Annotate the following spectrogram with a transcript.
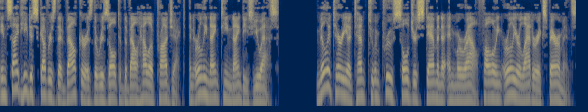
Inside he discovers that Valkyr is the result of the Valhalla Project, an early 1990s U.S. military attempt to improve soldiers' stamina and morale following earlier ladder experiments.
